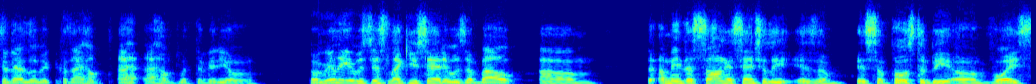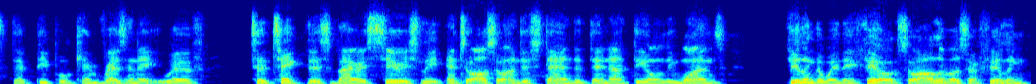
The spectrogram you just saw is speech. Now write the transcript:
to that a little bit because I helped. I, I helped with the video, but really, it was just like you said. It was about um, I mean, the song essentially is a is supposed to be a voice that people can resonate with to take this virus seriously and to also understand that they're not the only ones feeling the way they feel. So all of us are feeling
